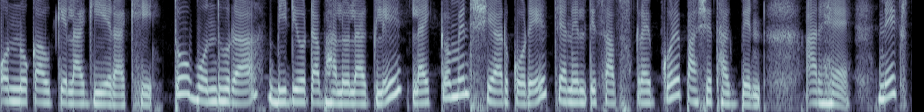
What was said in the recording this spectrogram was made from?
অন্য কাউকে লাগিয়ে রাখে। তো বন্ধুরা, ভিডিওটা ভালো লাগলে লাইক কমেন্ট শেয়ার করে চ্যানেলটি সাবস্ক্রাইব করে পাশে থাকবেন। আর হ্যাঁ নেক্সট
